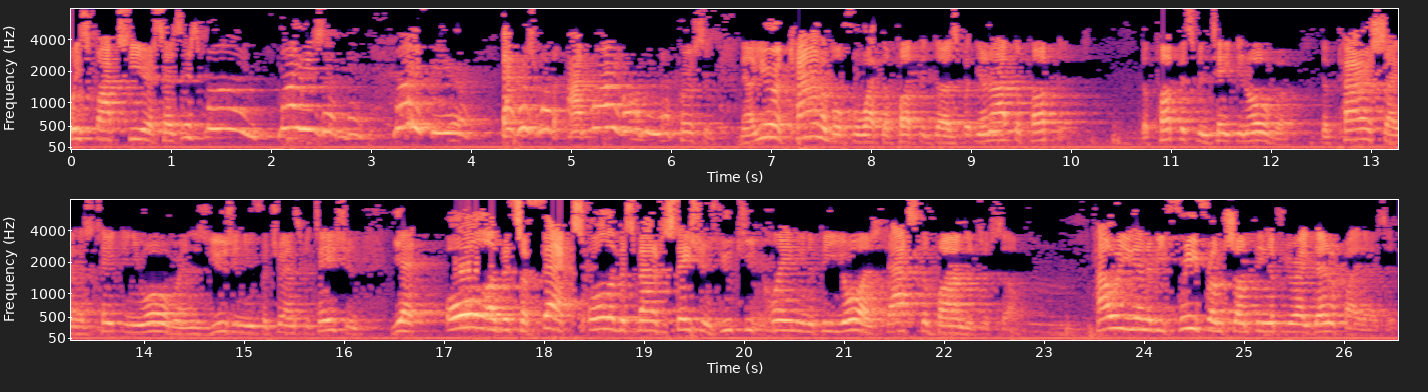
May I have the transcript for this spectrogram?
voice box here says, It's mine, my resentment, my fear, that was what am I harming that person? Now you're accountable for what the puppet does, but you're not the puppet. The puppet's been taken over. The parasite has taken you over and is using you for transportation. Yet all of its effects, all of its manifestations, you keep claiming to be yours. That's the bondage of self. How are you going to be free from something if you're identified as it?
